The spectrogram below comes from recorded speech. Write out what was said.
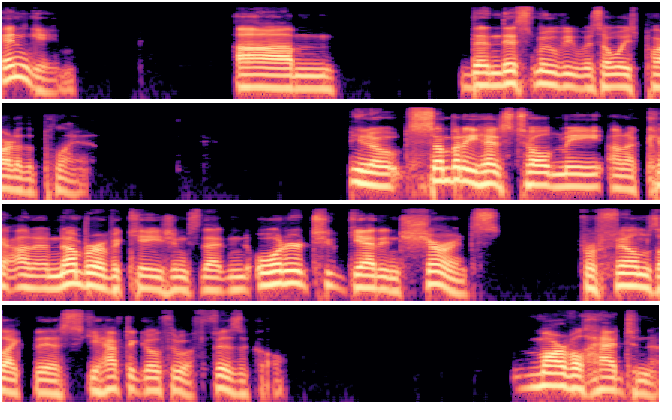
Endgame, um, then this movie was always part of the plan. You know, somebody has told me on a on a number of occasions that in order to get insurance for films like this, you have to go through a physical. Marvel had to know.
